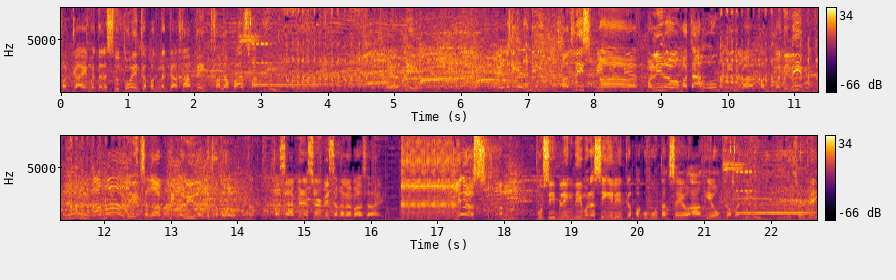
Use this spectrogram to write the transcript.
Pagkain madalas lutuin kapag nagka-camping, kalabasa. Healthy. Healthy, healthy. At least, yan. malinaw ang mata. Oo, malinaw. Diba? Pag madilim, Mm, tama. madilim sa camping, malinaw ang mata mo. Ang sabi ng survey sa kalabasa ay... Yes! Posibleng di mo nasingilin kapag umutang sa'yo ang iyong kapatid. Survey?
